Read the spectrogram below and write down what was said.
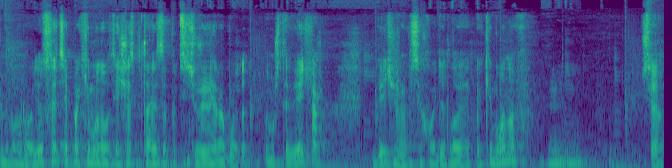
надо попробовать. Вот, кстати, покемоны вот я сейчас пытаюсь запустить, уже не работает. Потому что вечер, вечером все ходят ловят покемонов. Mm-hmm. Все,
